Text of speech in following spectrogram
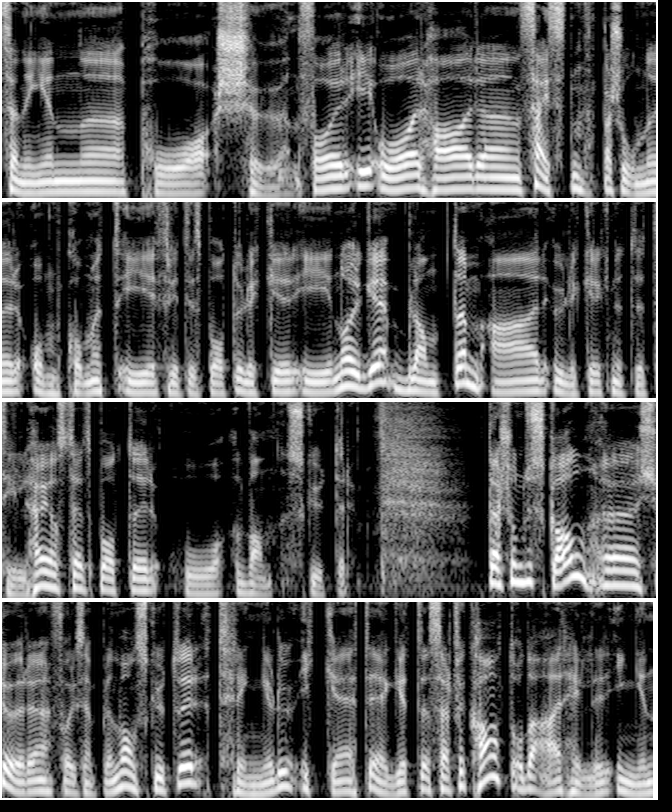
sendingen eh, på sjøen. For i år har 16 eh, personer omkommet i fritidsbåtulykker i Norge. Blant dem er ulykker knyttet til høyhastighetsbåter og vannskutere. Dersom du skal eh, kjøre f.eks. en vannskuter, trenger du ikke et eget sertifikat, og det er heller ingen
